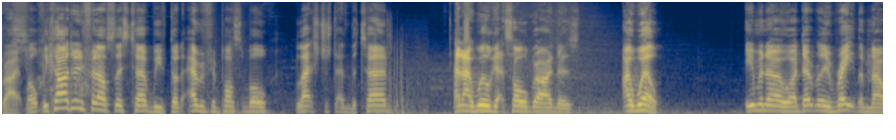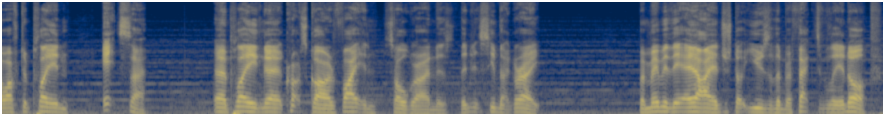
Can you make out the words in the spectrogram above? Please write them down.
Right, well, we can't do anything else this turn. We've done everything possible. Let's just end the turn. And I will get Soul Grinders. I will. Even though I don't really rate them now after playing Itza. Uh, playing uh, and fighting Soul Grinders. They didn't seem that great. But maybe the AI are just not using them effectively enough.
